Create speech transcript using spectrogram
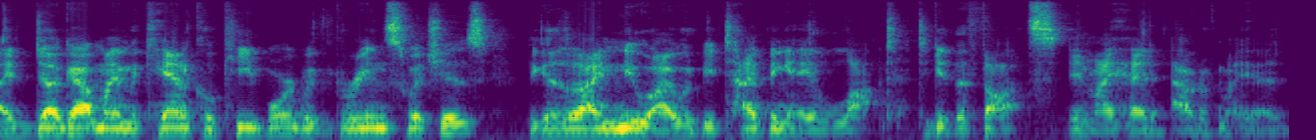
I dug out my mechanical keyboard with green switches because I knew I would be typing a lot to get the thoughts in my head out of my head.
